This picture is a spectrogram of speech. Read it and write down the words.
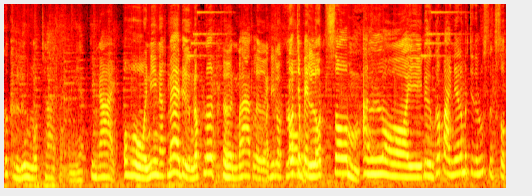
ก็คือเรื่องรสชาติของอันเนี้ย ๆกินง่าย โอ้โห นี่นะ แม่ดื่มแล้วเพลิดเพลินมากเลยอันนี้รสรสจะเป็นรสส้ม อร่อย ดื่มเข้าไปเนี่ยแล้วมันจะรู้สึกสด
